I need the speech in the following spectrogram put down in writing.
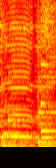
Thank.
